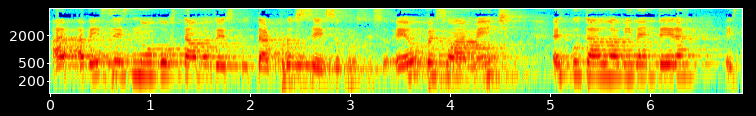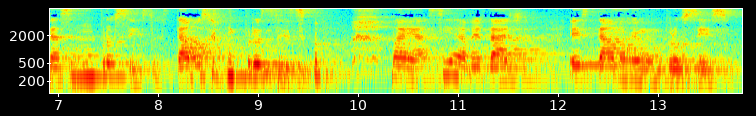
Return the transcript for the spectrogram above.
A, a vezes não gostamos de escutar processo, processo. Eu, pessoalmente, he escutado a vida inteira, estás em um processo, estamos em um processo. Mas assim é a estamos em um processo.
